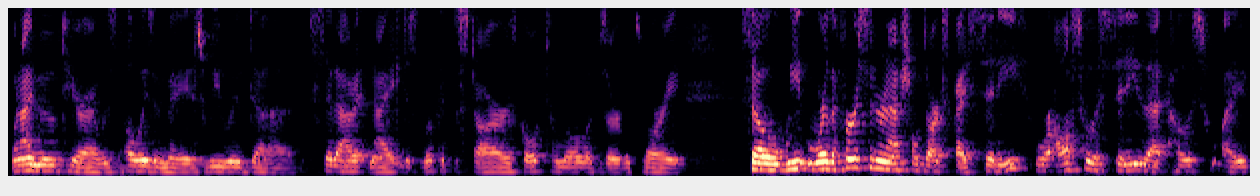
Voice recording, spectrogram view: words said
When I moved here, I was always amazed. We would uh, sit out at night, just look at the stars, go up to Lowell Observatory. So we, we're the first international dark sky city. We're also a city that hosts a,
